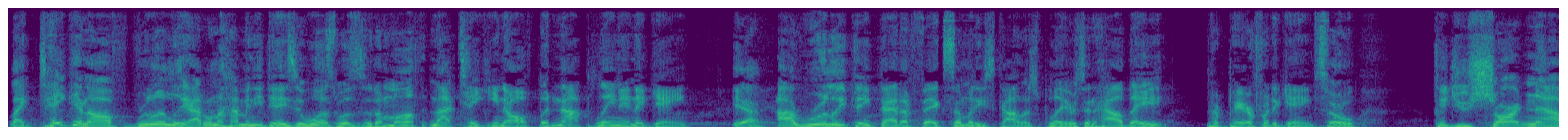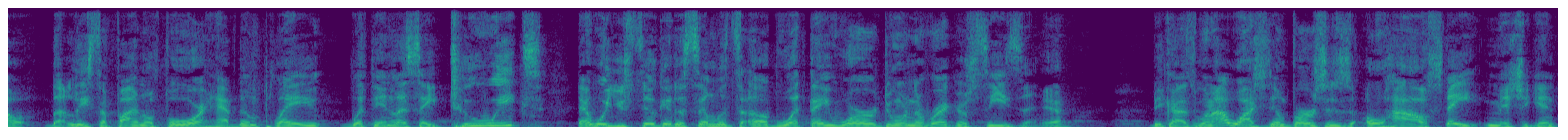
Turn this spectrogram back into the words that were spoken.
like taking off really, I don't know how many days it was. Was it a month? Not taking off, but not playing in a game. Yeah. I really think that affects some of these college players and how they prepare for the game. So could you shorten out at least the final four, have them play within, let's say, two weeks? That way you still get a semblance of what they were during the regular season. Yeah. Because when I watched them versus Ohio State, Michigan,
